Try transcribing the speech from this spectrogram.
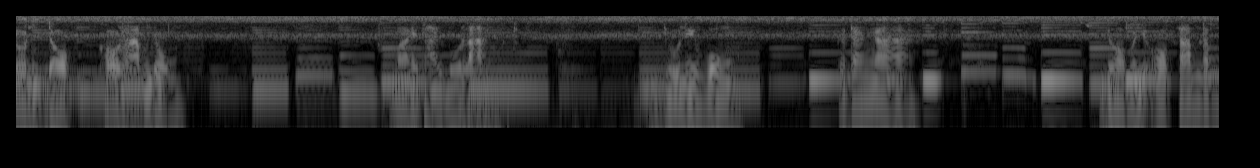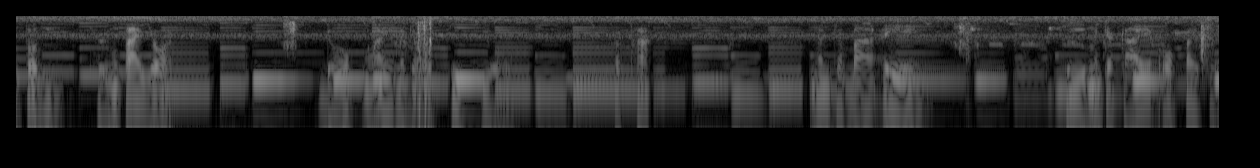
ต้นดอกข้าวหลามดง ไม้ไทยโบราณ อยู่ในวงกระดังงา ดอกมันจะออกตามลำต้นถึงปลายยอด ดอกใหม่มันจะออกสีเขียวพักๆมันจะบานเอ สีมันจะกลายออกไปเป็น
